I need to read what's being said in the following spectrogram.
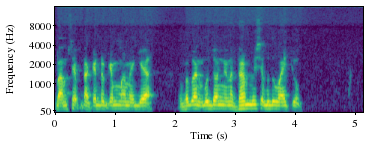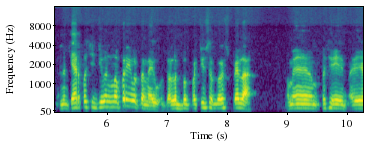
બામસેપના કેન્ડર કેમ્પમાં મેં ગયા, ભગવાન બુદ્ધના ધર્મ વિશે બધું વાંચ્યું. અને ત્યાર પછી જીવનમાં પરિવર્તન આવ્યું. તો લગભગ પચીસો વર્ષ પહેલા, અમે પછી એ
